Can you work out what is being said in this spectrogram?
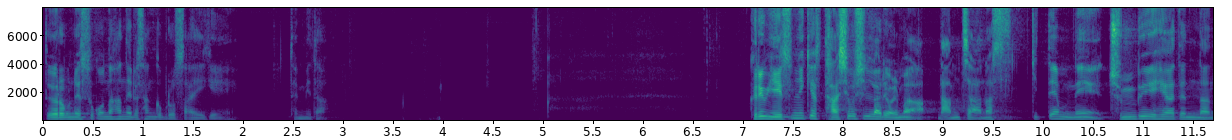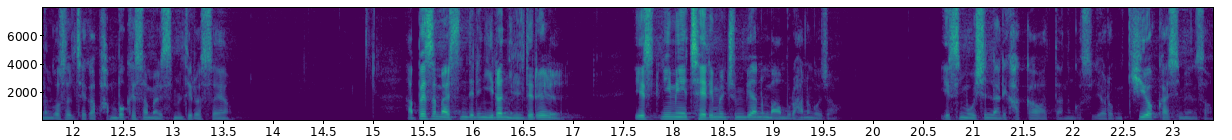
또 여러분의 수고는 하늘의 상급으로 쌓이게 됩니다. 그리고 예수님께서 다시 오실 날이 얼마 남지 않았기 때문에 준비해야 된다는 것을 제가 반복해서 말씀을 드렸어요. 앞에서 말씀드린 이런 일들을 예수님의 재림을 준비하는 마음으로 하는 거죠. 예수님 오실 날이 가까웠다는 것을 여러분 기억하시면서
